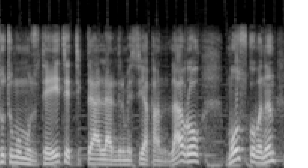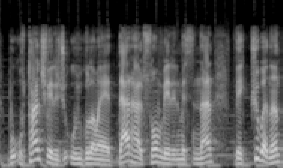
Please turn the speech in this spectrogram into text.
tutumumuzu teyit ettik değerlendirmesi yapan Lavrov, Moskova'nın bu utanç verici uygulamaya derhal son verilmesinden ve Küba'nın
